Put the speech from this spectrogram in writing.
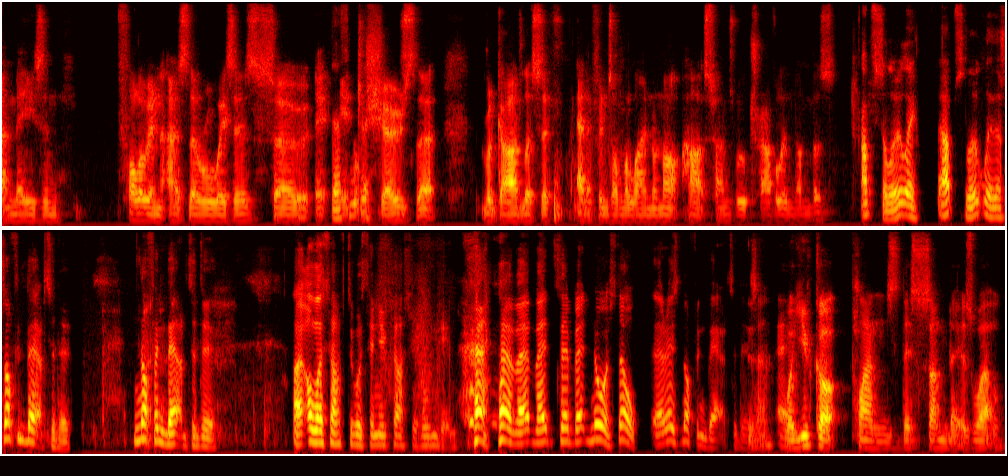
amazing following as there always is. So it, it just shows that regardless if anything's on the line or not, Hearts fans will travel in numbers. Absolutely, absolutely. There's nothing better to do. Nothing better to do. Uh, unless I have to go to Newcastle home game, but, but, uh, but no, still there is nothing better to do. Um, well, you've got plans this Sunday as well,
